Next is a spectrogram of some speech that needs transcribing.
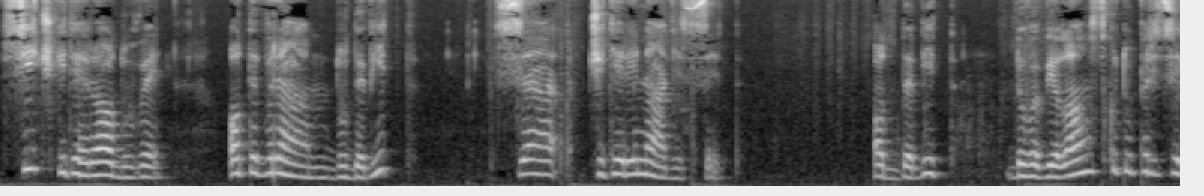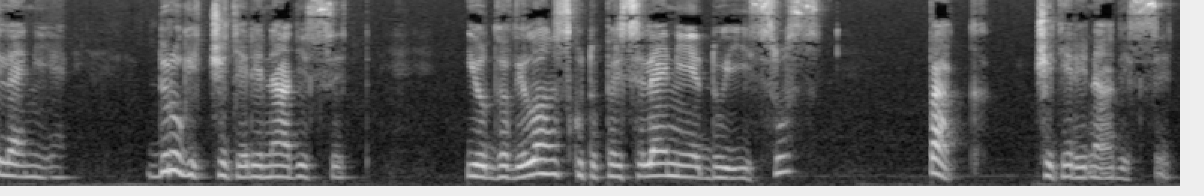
Всичките родове от Евраам до Давид са 14. От Давид до Вавилонското преселение други 14. И от Вавилонското преселение до Исус пак 14.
